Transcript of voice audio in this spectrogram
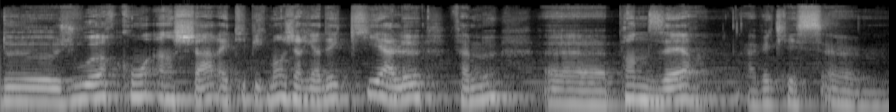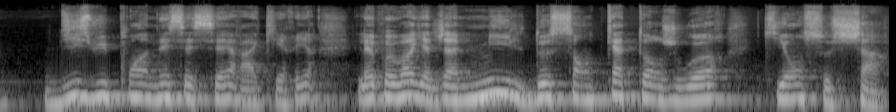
de joueurs qui ont un char. Et typiquement, j'ai regardé qui a le fameux euh, Panzer avec les, euh, 18 points nécessaires à acquérir. Là, vous pouvez voir, il y a déjà 1214 joueurs qui ont ce char.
